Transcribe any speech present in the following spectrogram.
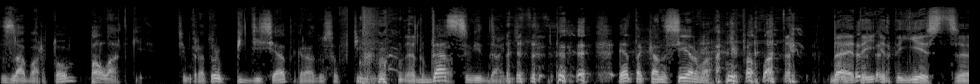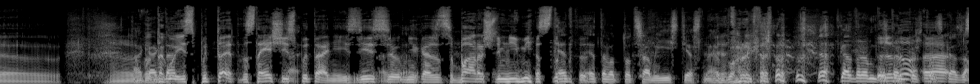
за бортом палатки температура 50 градусов в тени. До свидания. Это консерва, а не палатка. Да, это, есть э, э, а такое испытание, это настоящее испытание. И здесь, мне кажется, барышням не место. Это, вот тот самый естественный отбор, о котором ты только ну, что э, сказал.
